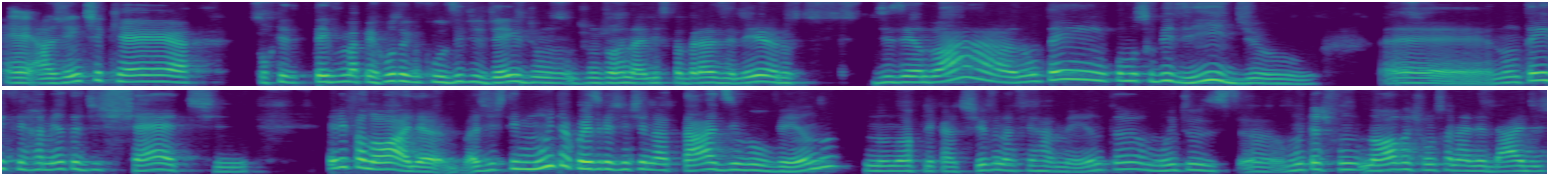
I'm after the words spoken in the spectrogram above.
é, a gente quer, porque teve uma pergunta que inclusive veio de um, de um jornalista brasileiro, dizendo, ah, não tem como subir vídeo, não tem ferramenta de chat. Ele falou, olha, a gente tem muita coisa que a gente ainda está desenvolvendo no, no, aplicativo, na ferramenta, muitos, uh, muitas fun novas funcionalidades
